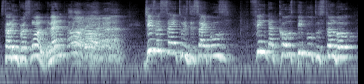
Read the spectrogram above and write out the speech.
starting verse 1. Amen? Come on, bro. Jesus said to his disciples, Things that cause people to stumble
